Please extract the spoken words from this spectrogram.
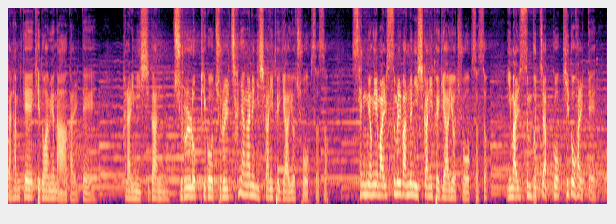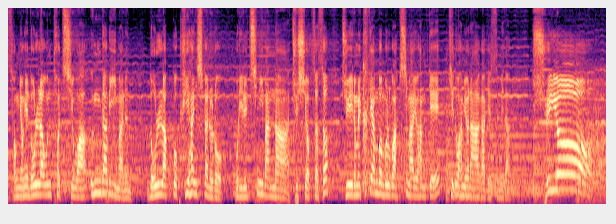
시간 함께 기도하며 나아갈 때 하나님 이 시간 주를 높이고 주를 찬양하는 이 시간이 되게 하여 주옵소서. 생명의 말씀을 받는 이 시간이 되게 하여 주옵소서. 이 말씀 붙잡고 기도할 때 성령의 놀라운 터치와 응답이 임하는 놀랍고 귀한 시간으로 우리를 친히 만나 주시옵소서. 주의 이름을 크게 한번 불고 합심하여 함께 기도하며 나아가겠습니다. 주여!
